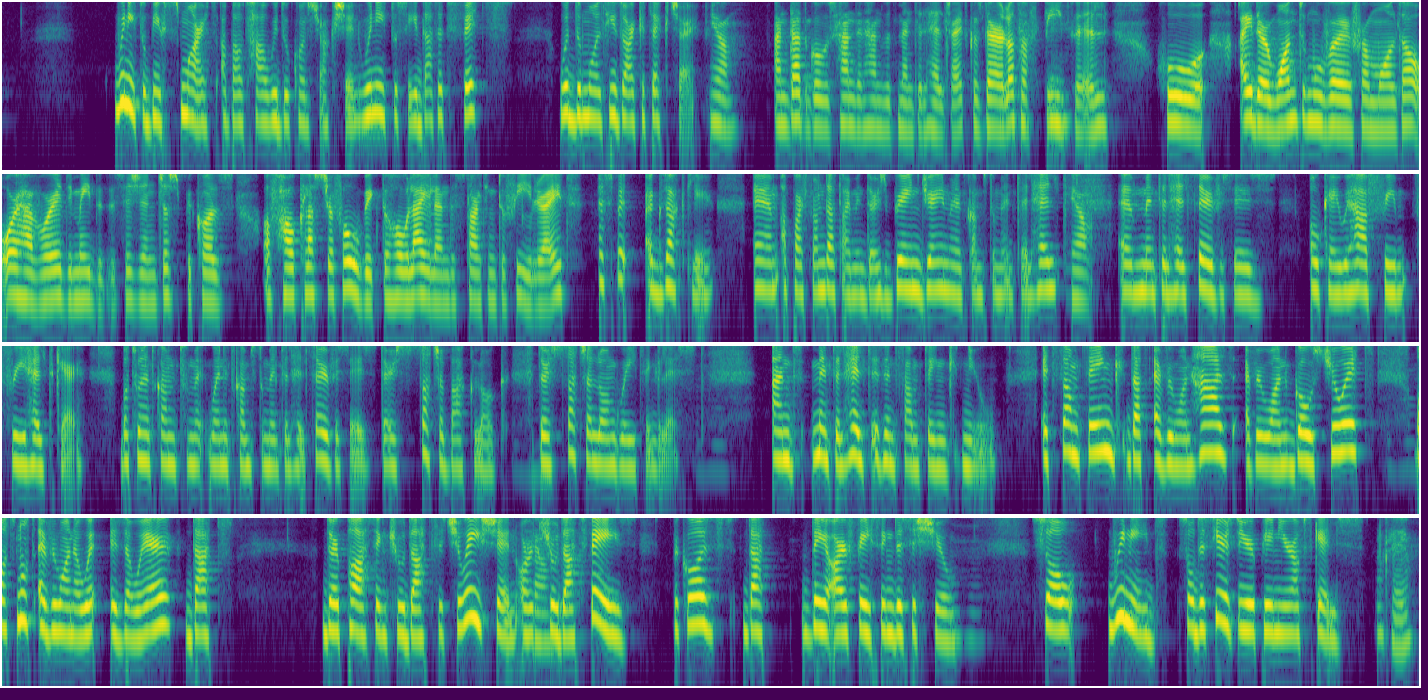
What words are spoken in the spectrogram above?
we need to be smart about how we do construction. We need to see that it fits with the Maltese architecture. Yeah. And that goes hand in hand with mental health, right? Because there are a lot of people who either want to move away from Malta or have already made the decision just because of how claustrophobic the whole island is starting to feel, right? Exactly. Um, apart from that, I mean, there's brain drain when it comes to mental health. Yeah. Um, mental health services. Okay, we have free free healthcare, but when it comes to when it comes to mental health services, there's such a backlog. Mm-hmm. There's such a long waiting list, and mental health isn't something new. It's something that everyone has. Everyone goes through it, mm-hmm. but not everyone awa- is aware that they're passing through that situation or through that phase because that they are facing this issue. Mm-hmm. So we need so this year is the European Year of Skills. Okay.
